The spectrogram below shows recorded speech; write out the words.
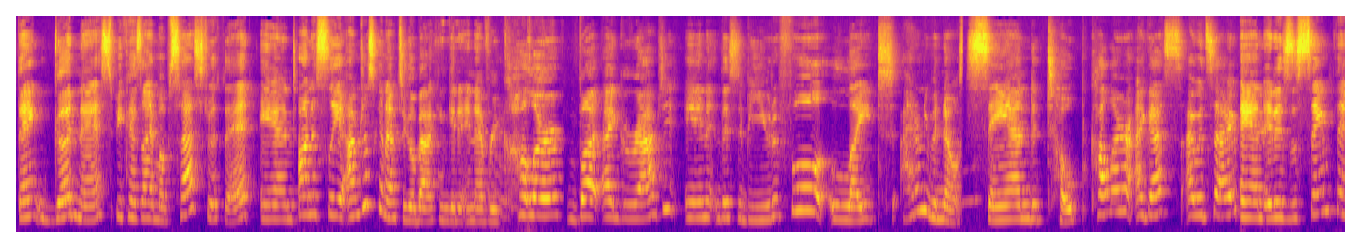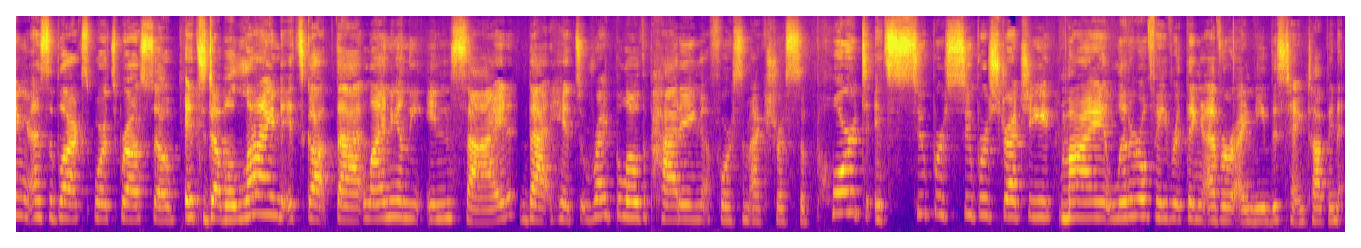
Thank goodness because I'm obsessed with it and honestly I'm just gonna have to go back and get it in every color but I grabbed it in this beautiful light I don't even know sand taupe color I guess I would say. And it is the same thing as the black sports bra so it's double lined it's got that lining on the inside that hits right below the padding for some extra support. It's super super stretchy. My literal favorite thing ever I need this tank top in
